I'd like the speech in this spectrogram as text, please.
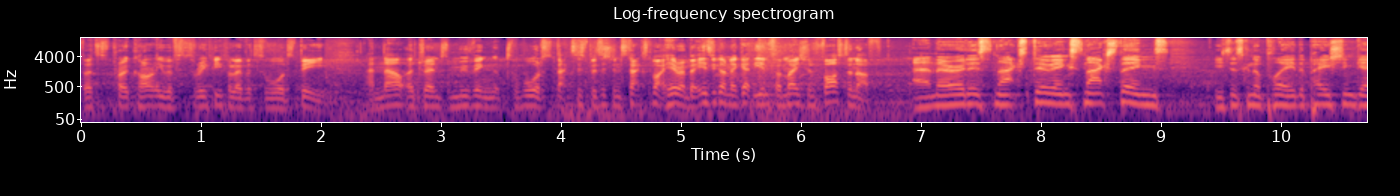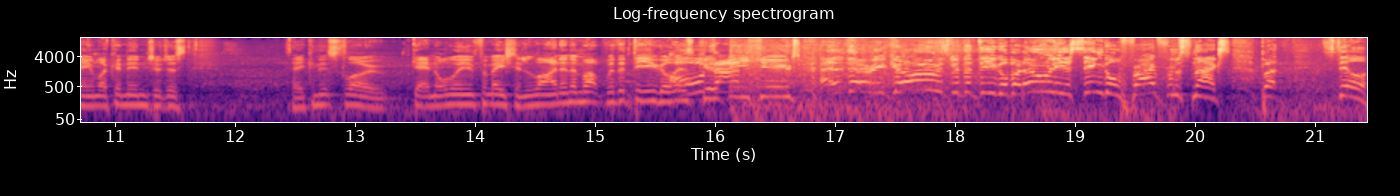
Virtus Pro currently with three people over towards B, and now Adren's moving towards Snax' position. Snax might hear him, but is he going to get the information fast enough? And there it is, Snax doing Snax things. He's just going to play the patient game like a ninja, just taking it slow, getting all the information, lining him up with the deagle. This Oh, could that- be huge. And there he goes with the deagle, but only a single frag from Snax. But still,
